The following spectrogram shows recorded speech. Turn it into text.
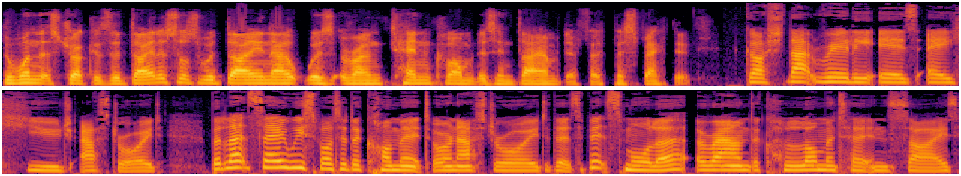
The one that struck as the dinosaurs were dying out was around 10 kilometers in diameter for perspective. Gosh, that really is a huge asteroid. But let's say we spotted a comet or an asteroid that's a bit smaller, around a kilometre in size,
